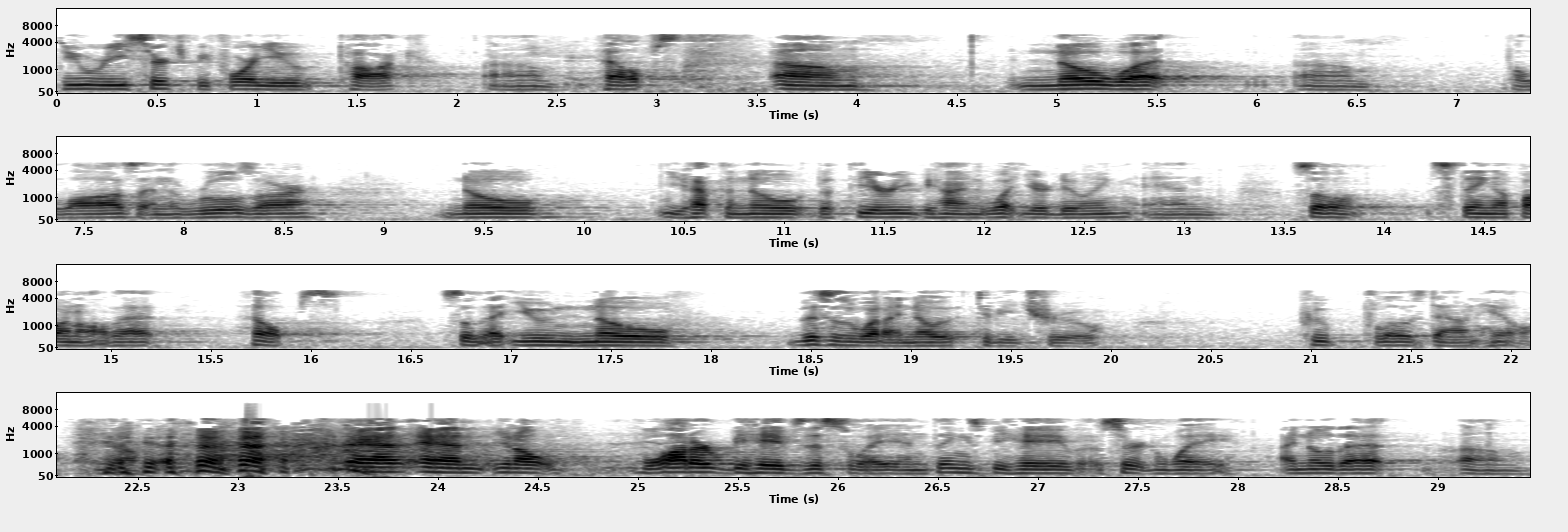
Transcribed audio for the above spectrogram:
do research before you talk. Um, helps. Um, know what um, the laws and the rules are. Know you have to know the theory behind what you're doing, and so staying up on all that helps, so that you know this is what I know to be true. Poop flows downhill, you know, and and you know water behaves this way, and things behave a certain way. I know that, um,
